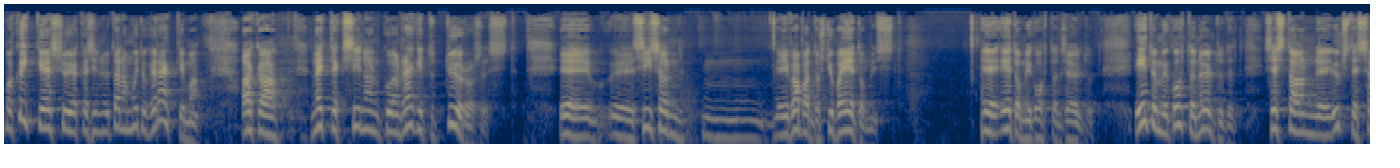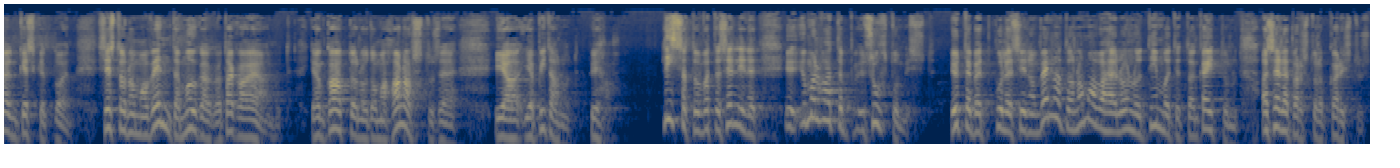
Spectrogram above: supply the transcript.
ma kõiki asju ei hakka siin ju täna muidugi rääkima, aga näiteks siin on, kui on räägitud Türosest, siis on, mm, ei vabandust, juba Edomist Eedomi kohta on see öeldud. Eedomi kohta on öeldud, et sest ta on, üksteist salm keskelt loen, sest ta on oma venda mõõgaga taga ajanud ja on kaotanud oma halastuse ja, ja pidanud viha lihtsalt on vaata selline, et jumal vaatab suhtumist ütleb, et kuule, siin on vennad on omavahel olnud niimoodi, et on käitunud, aga sellepärast tuleb karistus.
